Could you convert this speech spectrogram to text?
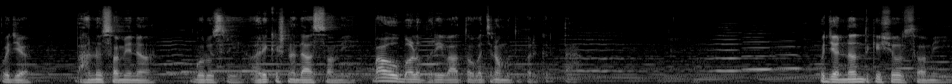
પૂજ્ય ભાનુ સ્વામીના ગુરુ શ્રી હરિકૃષ્ણદાસ સ્વામી બહુ બળભરી વાતો વચનામૃત ઉપર કરતા. પૂજ્ય નંદ કિશોર સ્વામી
